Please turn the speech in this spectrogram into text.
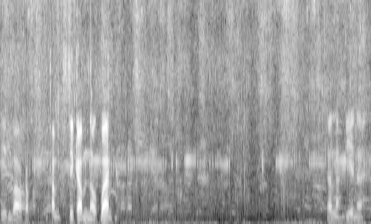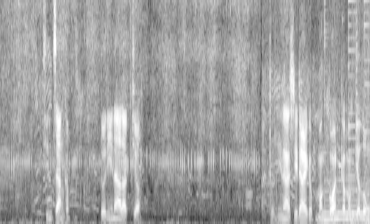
เล่นว่าวครับทำกิจกรรมนอกบ้าน ด้านหลังเย็นนะ ชินจังครับ ตัวนี้น่ารักเจียวตัวนี้น่าเสียดายครับมังกรกำลังจะลง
